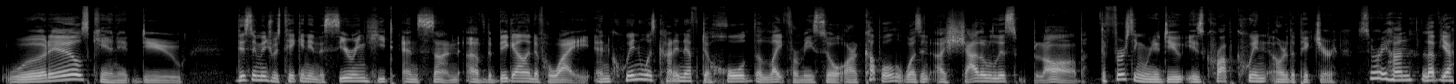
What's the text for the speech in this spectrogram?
What else can it do? This image was taken in the searing heat and sun of the big island of Hawaii, and Quinn was kind enough to hold the light for me so our couple wasn't a shadowless blob. The first thing we're gonna do is crop Quinn out of the picture. Sorry, hun, love ya.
